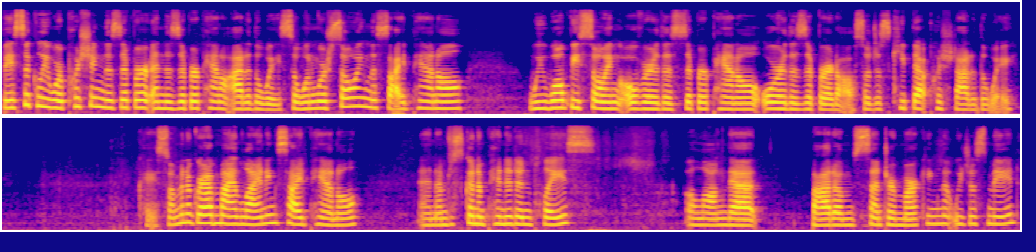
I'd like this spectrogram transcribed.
Basically, we're pushing the zipper and the zipper panel out of the way. So when we're sewing the side panel, we won't be sewing over the zipper panel or the zipper at all. So just keep that pushed out of the way. Okay, so I'm going to grab my lining side panel and I'm just going to pin it in place along that bottom center marking that we just made.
